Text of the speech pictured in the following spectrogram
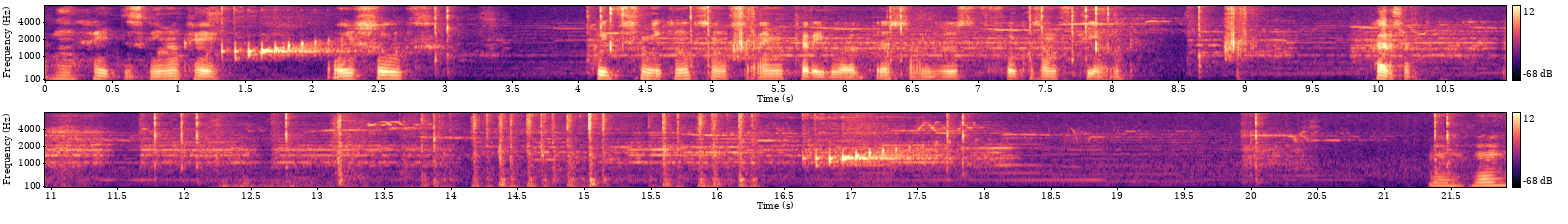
I hate this game, okay. We should quit sneaking since I'm terrible at this and just focus on stealing. Perfect. 를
